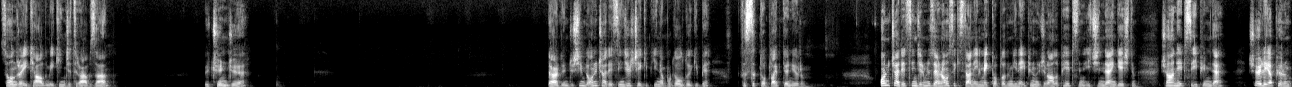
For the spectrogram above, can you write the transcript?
Sonra 2 aldım. ikinci trabzan. Üçüncü. Dördüncü. Şimdi 13 adet zincir çekip yine burada olduğu gibi fıstık toplayıp dönüyorum. 13 adet zincirimin üzerine 18 tane ilmek topladım yine ipin ucunu alıp hepsinin içinden geçtim. Şu an hepsi ipimde. Şöyle yapıyorum.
